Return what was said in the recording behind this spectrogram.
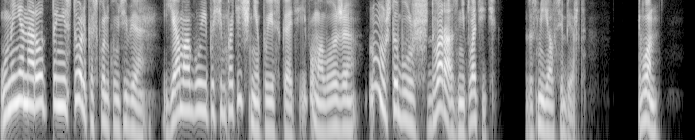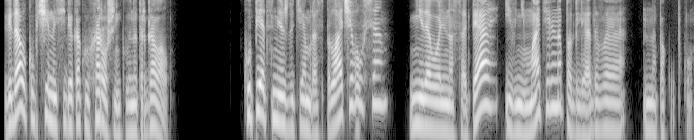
У меня народ-то не столько, сколько у тебя. Я могу и посимпатичнее поискать, и помоложе. Ну, чтобы уж два раза не платить, — засмеялся Берт. Вон, видал, купчина себе какую хорошенькую наторговал. Купец между тем расплачивался, недовольно сопя и внимательно поглядывая на покупку.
